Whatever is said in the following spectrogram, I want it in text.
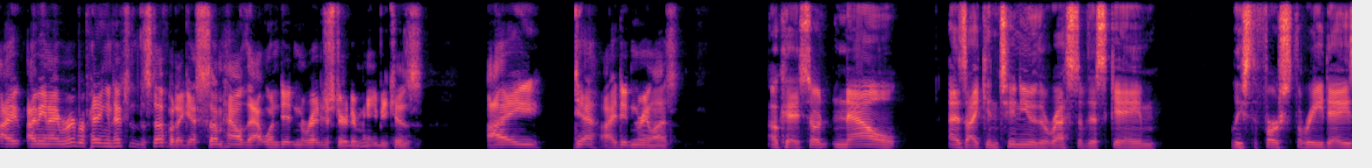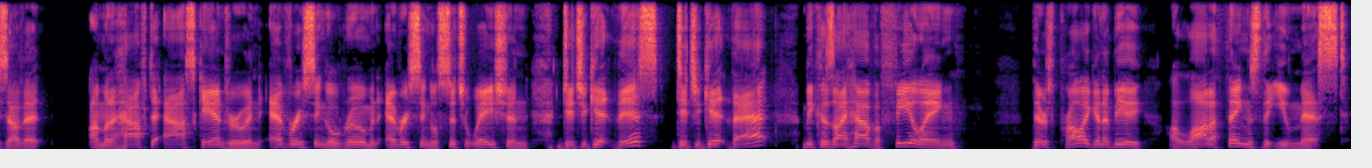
I I mean I remember paying attention to the stuff, but I guess somehow that one didn't register to me because I yeah I didn't realize. Okay, so now as I continue the rest of this game, at least the first three days of it, I'm going to have to ask Andrew in every single room, in every single situation, did you get this? Did you get that? Because I have a feeling there's probably going to be a lot of things that you missed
